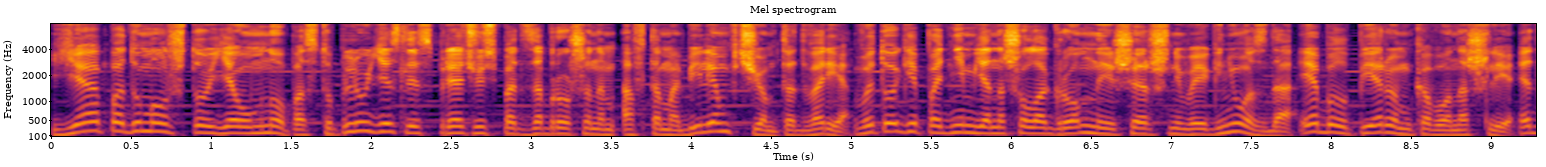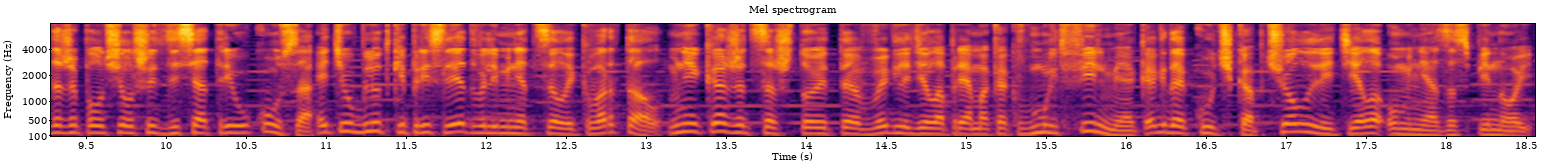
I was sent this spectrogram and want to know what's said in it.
Я подумал, что я умно поступлю, если спрячусь под заброшенным автомобилем в чем-то дворе. В итоге под ним я нашел огромные шершневые гнезда. Я был первым, кого нашли. Я даже получил 63 укуса. Эти ублюдки преследовали меня целый квартал. Мне кажется, что это выглядело прямо как в мультфильме, когда кучка пчел летела у меня за спиной.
